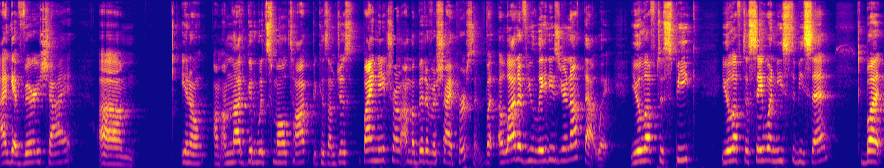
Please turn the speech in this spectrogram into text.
I get very shy. Um, you know, I'm, I'm not good with small talk because I'm just by nature I'm, I'm a bit of a shy person. But a lot of you ladies, you're not that way. You love to speak. You love to say what needs to be said, but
